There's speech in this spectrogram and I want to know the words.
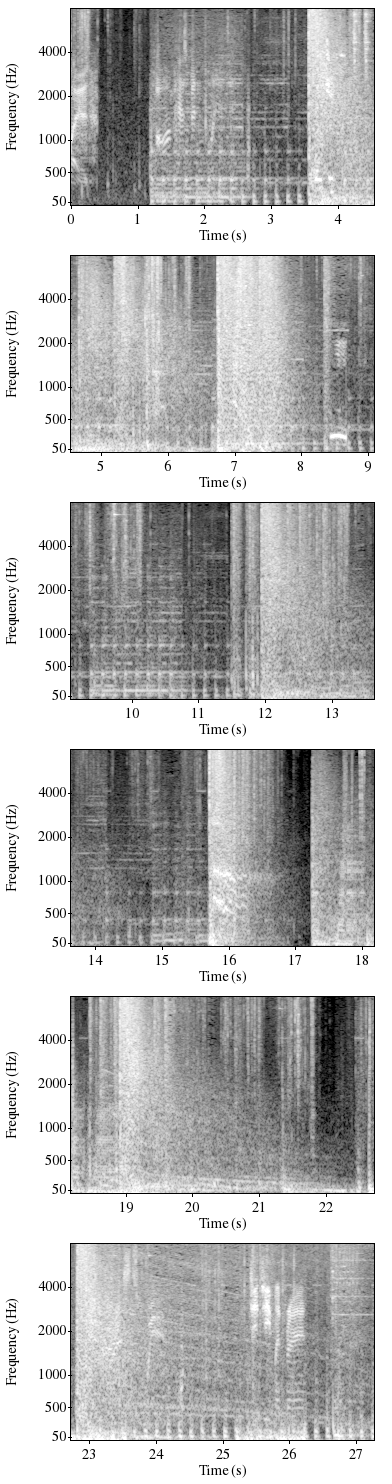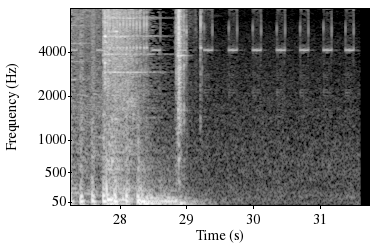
Acquired. Bomb has been planted. Okay. Hmm.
